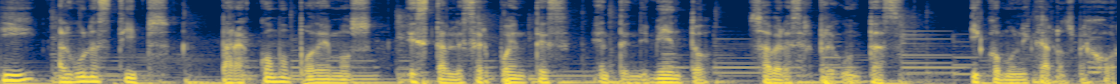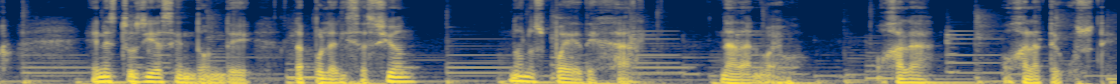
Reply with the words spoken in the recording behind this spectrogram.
y algunos tips para cómo podemos establecer puentes, entendimiento, saber hacer preguntas y comunicarnos mejor. En estos días en donde la polarización no nos puede dejar nada nuevo. Ojalá, ojalá te guste.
